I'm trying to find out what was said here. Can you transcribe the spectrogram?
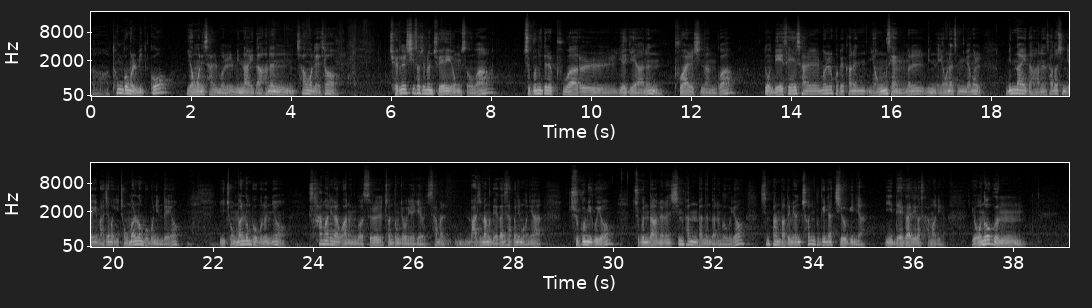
어, 통공을 믿고 영원히 삶을 믿나이다 하는 차원에서 죄를 씻어주는 죄의 용서와 죽은 이들의 부활을 얘기하는 부활 신앙과 또 내세의 삶을 고백하는 영생을 믿나 영원한 생명을 믿나이다 하는 사도신경의 마지막 이 종말론 부분인데요. 이 종말론 부분은요. 사말이라고 하는 것을 전통적으로 얘기해요. 사말 마지막 네 가지 사건이 뭐냐? 죽음이고요. 죽은 다음에는 심판 받는다는 거고요. 심판 받으면 천국이냐 지옥이냐 이 네 가지가 사말이에요. 연옥은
